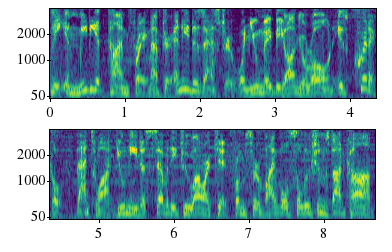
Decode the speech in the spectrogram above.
The immediate time frame after any disaster when you may be on your own is critical. That's why you need a 72 hour kit from survivalsolutions.com.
